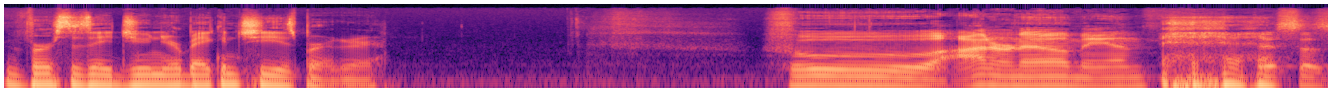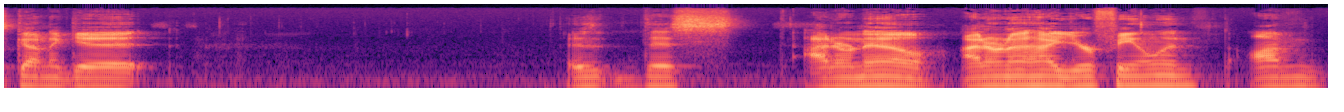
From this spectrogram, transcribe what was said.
versus a junior bacon cheeseburger. Ooh, I don't know, man. this is gonna get this. I don't know. I don't know how you're feeling. I'm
